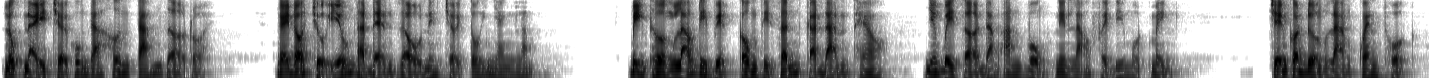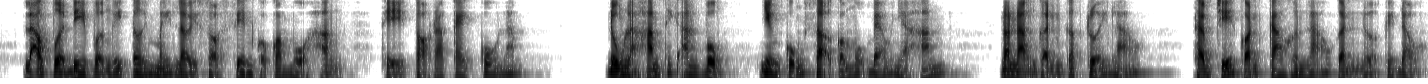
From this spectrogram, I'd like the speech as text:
Lúc này trời cũng đã hơn 8 giờ rồi. Ngày đó chủ yếu là đèn dầu nên trời tối nhanh lắm. Bình thường lão đi việc công thì dẫn cả đàn theo, Nhưng bây giờ đang ăn vụng nên lão phải đi một mình. Trên con đường làng quen thuộc, Lão vừa đi vừa nghĩ tới mấy lời sỏ xiên của con mụ hằng Thì tỏ ra cay cố lắm. Đúng là hắn thích ăn vụng, Nhưng cũng sợ con mụ béo nhà hắn. Nó nặng gần gấp rưỡi lão, Thậm chí còn cao hơn lão gần nửa cái đầu.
